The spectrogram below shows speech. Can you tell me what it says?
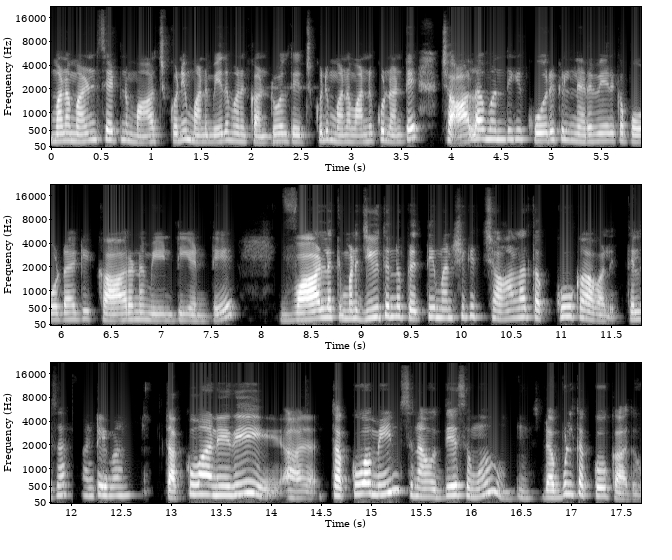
మన మైండ్ సెట్ని మార్చుకొని మన మీద మన కంట్రోల్ తెచ్చుకొని మనం అనుకున్న అంటే చాలా మందికి కోరికలు నెరవేరకపోవడానికి కారణం ఏంటి అంటే వాళ్ళకి మన జీవితంలో ప్రతి మనిషికి చాలా తక్కువ కావాలి. తెలుసా? అంటే తక్కువ అనేది తక్కువ మీన్స్ నా ఉద్దేశము. డబ్బులు తక్కువ కాదు.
